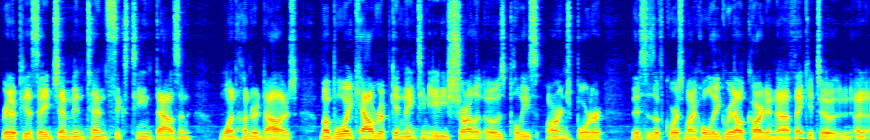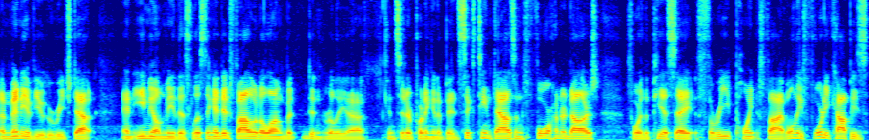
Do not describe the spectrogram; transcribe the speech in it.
Graded PSA Gem Mint 10, $16,100. My boy Cal Ripken, 1980 Charlotte O's Police Orange Border. This is, of course, my Holy Grail card, and uh, thank you to uh, uh, many of you who reached out and emailed me this listing. I did follow it along, but didn't really uh, consider putting in a bid. $16,400 for the PSA 3.5. Only 40 copies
